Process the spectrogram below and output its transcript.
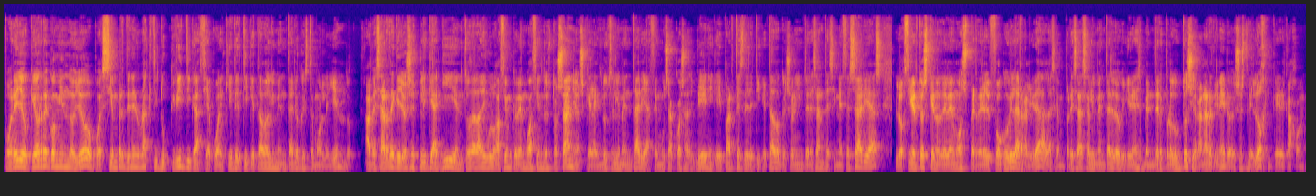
Por ello, ¿qué os recomiendo yo? Pues siempre tener una actitud crítica hacia cualquier etiquetado alimentario que estemos leyendo. A pesar de que yo os explique aquí en toda la divulgación que vengo haciendo estos años que la industria alimentaria hace muchas cosas bien y que hay partes del etiquetado que son interesantes y necesarias, lo cierto es que no debemos perder el foco y la realidad. Las empresas alimentarias lo que quieren es vender productos y ganar dinero, eso es de lógica y de cajón.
